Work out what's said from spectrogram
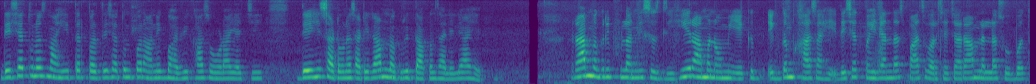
देशातूनच नाही तर परदेशातून पण अनेक भाविक हा सोहळा याची देही साठवण्यासाठी रामनगरीत दाखल झालेले आहेत. रामनगरी फुलांनी सजली. ही रामनवमी एक एकदम खास आहे. देशात पहिल्यांदाच पाच वर्षाच्या रामलल्लासोबत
